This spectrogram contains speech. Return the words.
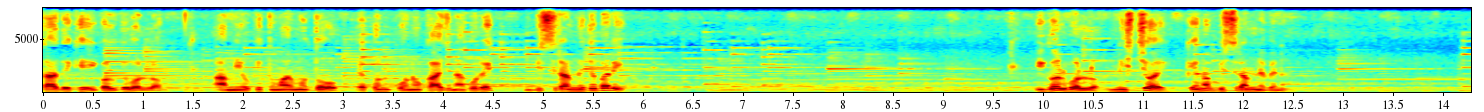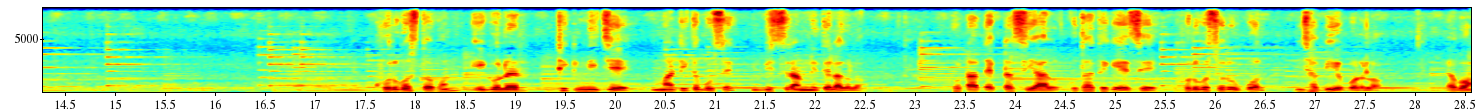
তা দেখে ইগলকে বলল, আমিও কি তোমার মতো এখন কোনো কাজ না করে বিশ্রাম নিতে পারি? ইগল বলল, নিশ্চয়, কেন বিশ্রাম নেবে না? খরগোশ তখন ইগলের ঠিক নিচে মাটিতে বসে বিশ্রাম নিতে লাগল। হঠাৎ একটা শিয়াল কোথা থেকে এসে খরগোশের উপর ঝাঁপিয়ে পড়ল এবং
